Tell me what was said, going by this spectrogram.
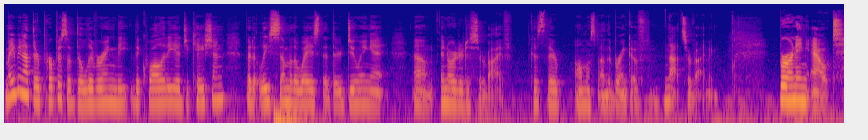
maybe not their purpose of delivering the the quality education but at least some of the ways that they're doing it um, in order to survive because they're almost on the brink of not surviving. Burning out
